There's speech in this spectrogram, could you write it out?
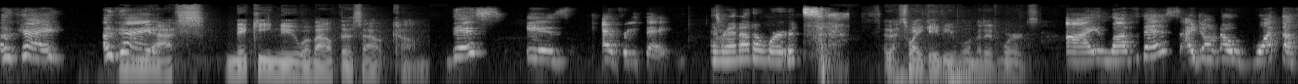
Okay, And okay. yes, Nikki knew about this outcome. This is everything. I ran out of words. That's why I gave you limited words. I love this. I don't know what the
